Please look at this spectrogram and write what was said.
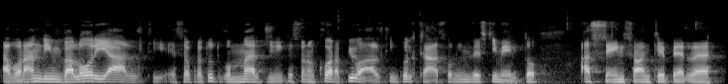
lavorando in valori alti e soprattutto con margini che sono ancora più alti, in quel caso l'investimento ha senso anche per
